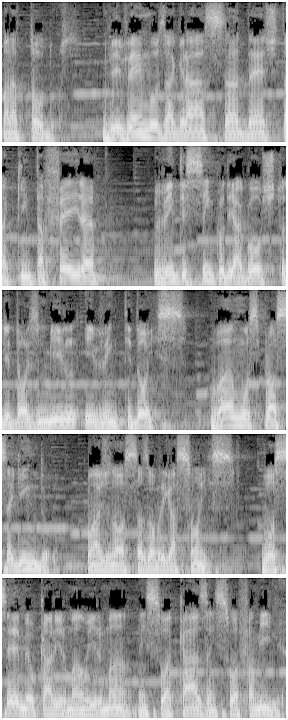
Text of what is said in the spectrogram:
para todos. Vivemos a graça desta quinta-feira, 25 de agosto de 2022. Vamos prosseguindo com as nossas obrigações. Você, meu caro irmão e irmã, em sua casa, em sua família,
